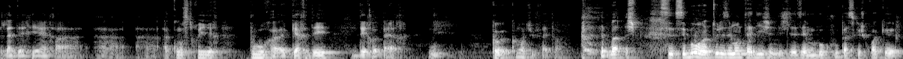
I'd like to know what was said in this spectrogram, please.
là derrière à, à construire pour euh, garder des repères Comment tu fais, toi? Bah, C'est bon, hein, tous les éléments que tu as dit, je, les aime beaucoup parce que je crois que,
